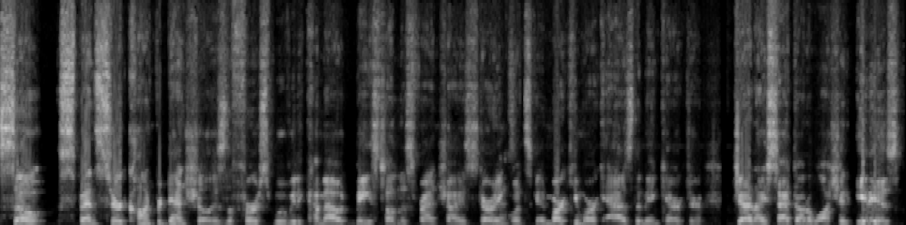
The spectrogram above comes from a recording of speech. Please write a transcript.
So, Spencer Confidential is the first movie to come out based on this franchise, starring Yes. once again Marky Mark as the main character. Jen and I sat down to watch it. It is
